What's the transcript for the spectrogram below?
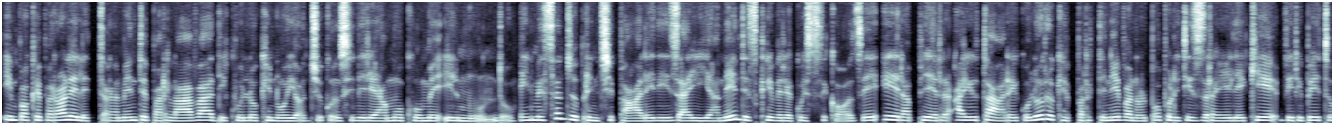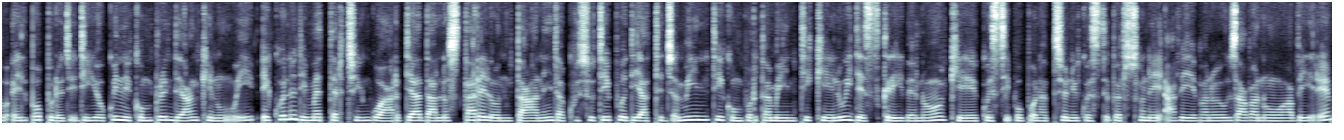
In poche parole letteralmente parlava di quello che noi oggi consideriamo come il mondo. E il messaggio principale di Isaia nel descrivere queste cose era per aiutare coloro che appartenevano al popolo di Israele, che vi ripeto è il popolo di Dio, quindi comprende anche noi, e quello di metterci in guardia dallo stare lontani da questo tipo di atteggiamenti, comportamenti comportamenti che lui descrive, no? che queste popolazioni, queste persone avevano e usavano avere,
